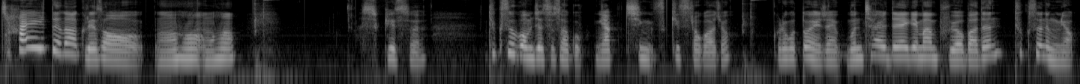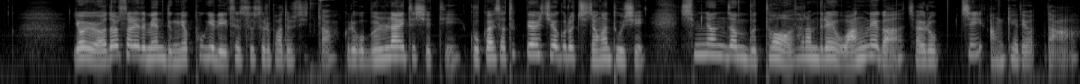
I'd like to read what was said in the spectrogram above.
차일드가 그래서 어허 어허 스키스 특수범죄 수사국 약칭 스키스라고 하죠. 그리고 또 이제 문차일드에게만 부여받은 특수 능력 18살이 되면 능력 포기 리셋 수술을 받을 수 있다. 그리고 문라이트 시티, 국가에서 특별 지역으로 지정한 도시. 10년 전부터 사람들의 왕래가 자유롭지 않게 되었다.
